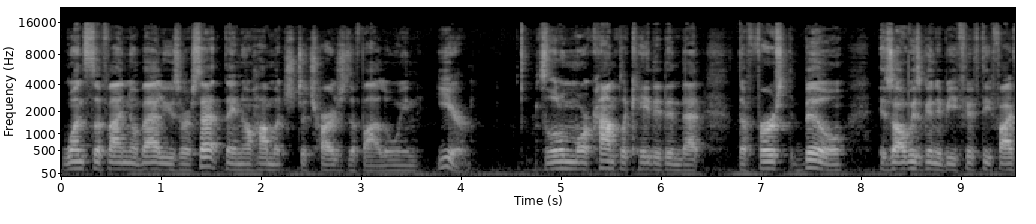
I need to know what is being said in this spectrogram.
once the final values are set, they know how much to charge the following year. It's a little more complicated in that the first bill is always going to be 55%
